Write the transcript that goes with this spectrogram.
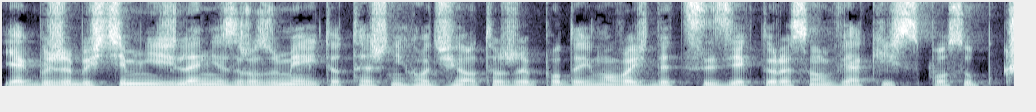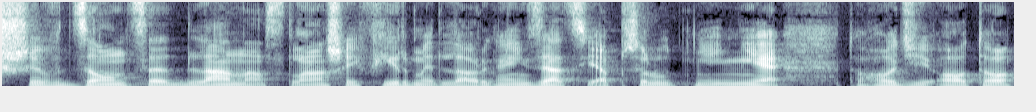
Jakby żebyście mnie źle nie zrozumieli, to też nie chodzi o to, żeby podejmować decyzje, które są w jakiś sposób krzywdzące dla nas, dla naszej firmy, dla organizacji. Absolutnie nie. To chodzi o to,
